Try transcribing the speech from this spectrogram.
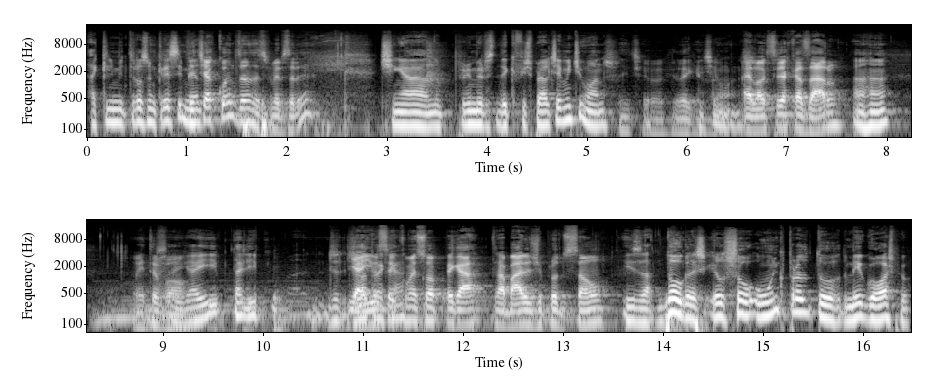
Aquilo me trouxe um Você crescimento. tinha quantos anos nesse primeiro CD? Tinha, no primeiro CD que fiz para ela, tinha 21 anos. 21, que legal. 21 anos. Aí logo vocês já casaram. Aham. Muito bom. E aí, dali. de- de E aí pra você cá. começou a pegar trabalhos de produção. Exato. Douglas, eu sou o único produtor do meio gospel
